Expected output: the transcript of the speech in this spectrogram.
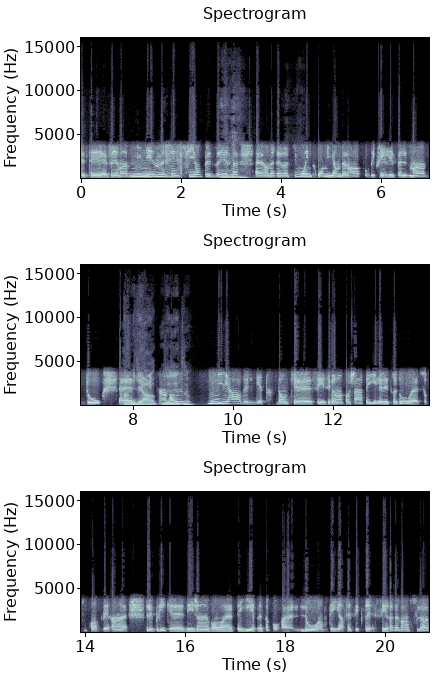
c'était vraiment minime, si on peut dire. Là. on aurait reçu moins de 3 millions de dollars pour des prélèvements d'eau. Euh, milliards de litres. Là milliards de litres. Donc, euh, c'est vraiment pas cher à payer le litre d'eau, euh, surtout considérant euh, le prix que les gens vont payer après ça pour l'eau embouteillée. En fait, ces, ces redevances-là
